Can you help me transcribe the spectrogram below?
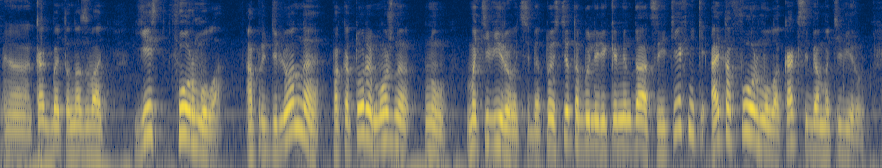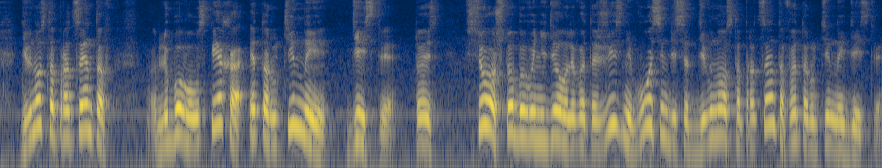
э, как бы это назвать, есть формула определенная, по которой можно ну, мотивировать себя. То есть это были рекомендации и техники, а это формула, как себя мотивировать. 90% любого успеха это рутинные действия. То есть Все, что бы вы ни делали в этой жизни, 80-90% это рутинные действия.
